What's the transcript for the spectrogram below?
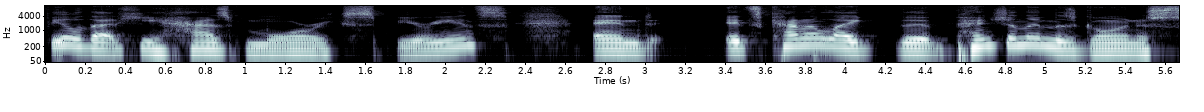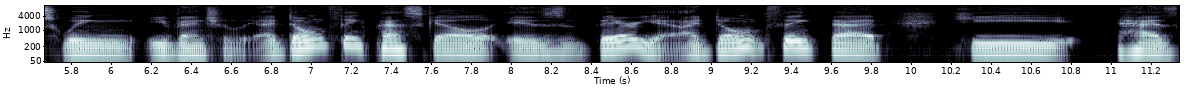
feel that he has more experience and it's kind of like the pendulum is going to swing eventually. I don't think Pascal is there yet. I don't think that he has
